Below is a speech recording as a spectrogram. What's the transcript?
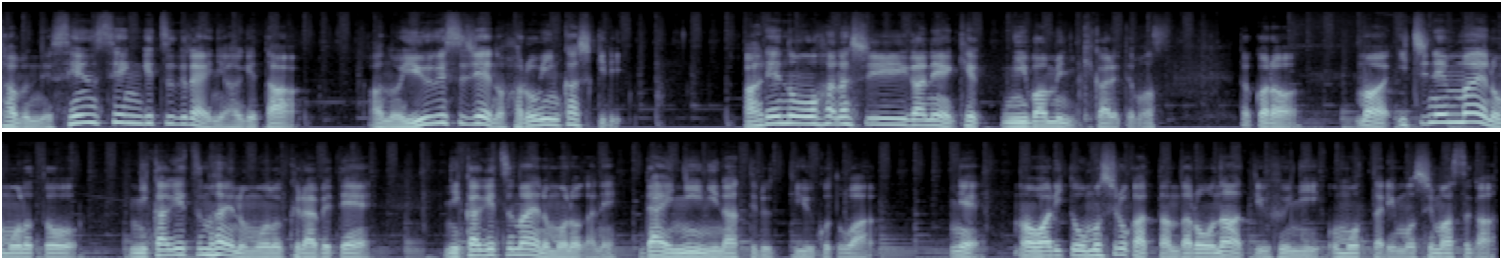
多分ね、先々月ぐらいにあげた、あの、USJ のハロウィン貸し切り。あれのお話がね、結2番目に聞かれてます。だから、まあ、1年前のものと2ヶ月前のもの比べて、2ヶ月前のものがね、第2位になってるっていうことは、ね、まあ、割と面白かったんだろうなっていうふうに思ったりもしますが、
